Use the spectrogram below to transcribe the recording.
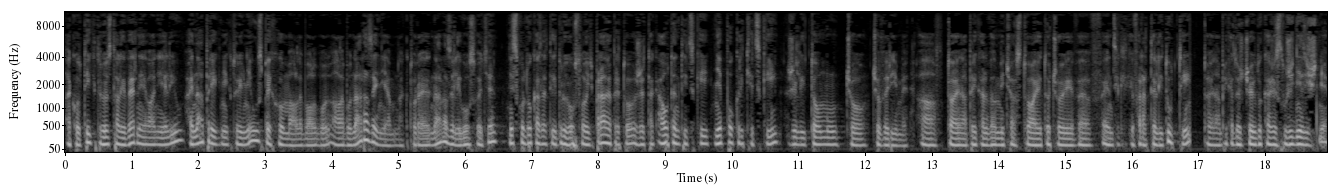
ako tí, ktorí zostali verní Evangeliu, aj napriek niektorým neúspechom alebo, alebo, alebo narazeniam, na ktoré narazili vo svete, neskôr dokázať tých druhých osloviť práve preto, že tak autenticky, nepokritecky žili tomu, čo, čo veríme. A to je napríklad veľmi často aj to, čo je v, v encyklike Fratelli Tutti, to je napríklad, že človek dokáže slúžiť nezišne.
